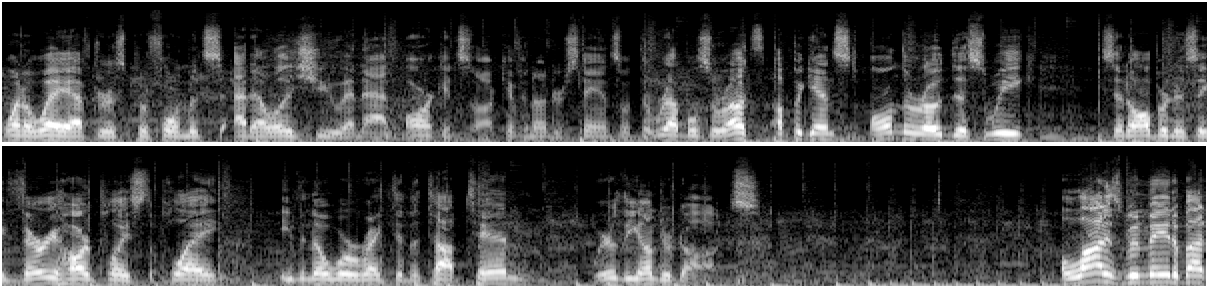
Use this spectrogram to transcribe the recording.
went away after his performance at LSU and at Arkansas. Kiffin understands what the Rebels are up against on the road this week. He said Auburn is a very hard place to play. Even though we're ranked in the top 10, we're the underdogs. A lot has been made about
